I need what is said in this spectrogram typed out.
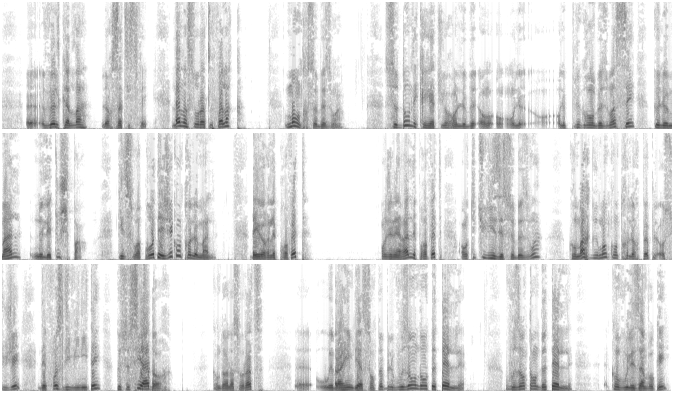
euh, veulent qu'Allah leur satisfait? Là, la sourate al-Falaq montre ce besoin. Ce dont les créatures ont le, plus grand besoin, c'est que le mal ne les touche pas, qu'ils soient protégés contre le mal. D'ailleurs, les prophètes, en général, les prophètes ont utilisé ce besoin comme argument contre leur peuple au sujet des fausses divinités que ceux-ci adorent. Comme dans la sourate euh, où Ibrahim dit à son peuple, vous entendent-elles, vous entendent-elles quand vous les invoquez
